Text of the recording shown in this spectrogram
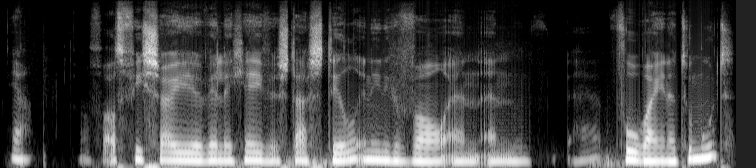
Ja. Of advies zou je willen geven? Sta stil in ieder geval en, en hè, voel waar je naartoe moet.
